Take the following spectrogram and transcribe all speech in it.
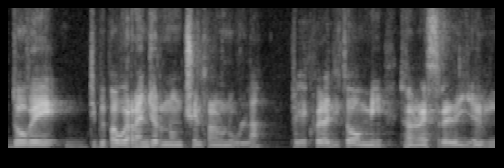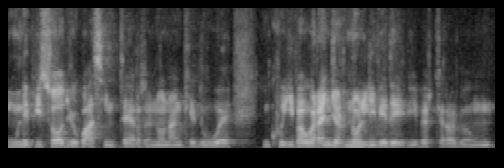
dove tipo i Power Ranger non c'entrano nulla, perché quella di Tommy dovevano essere un episodio quasi intero, se non anche due, in cui i Power Ranger non li vedevi, perché era proprio un-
